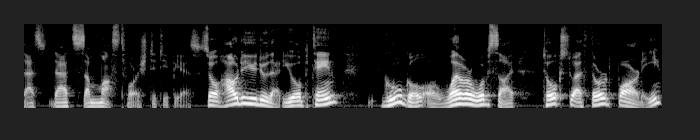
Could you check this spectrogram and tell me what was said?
That's that's a must for HTTPS. So how do you do that? You obtain Google or whatever website talks to a third party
